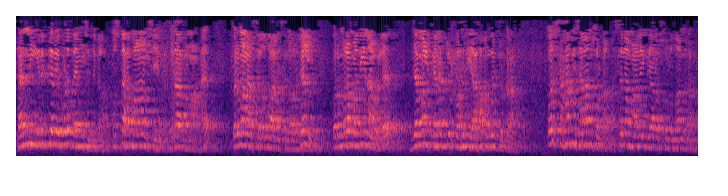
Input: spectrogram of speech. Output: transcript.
தண்ணி இருக்கவே கூட தயமம் செஞ்சுக்கலாம். முஸ்தகமான விஷயங்கள். உதாரணமாக பெருமானார் செல்லா அலிசன் அவர்கள் ஒரு முறை மதீனாவில் ஜமல் கிணற்று பகுதியாக வந்துட்டு இருக்கிறாங்க ஒரு சஹாபி சலாம் சொல்கிறாங்க அஸ்லாம் அலைக்கா ரசூலுல்லாங்கிறாங்க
